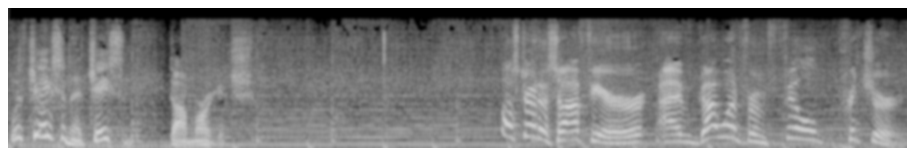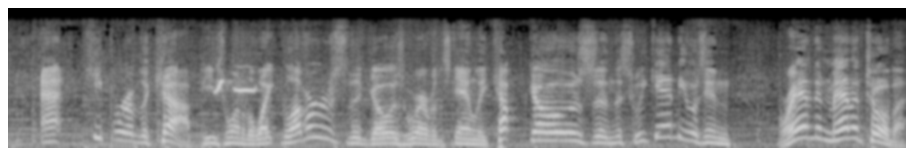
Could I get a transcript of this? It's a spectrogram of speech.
with Jason at Jason Mortgage. I'll start us off here. I've got one from Phil Pritchard at Keeper of the Cup. He's one of the white glovers that goes wherever the Stanley Cup goes. And this weekend he was in Brandon, Manitoba.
